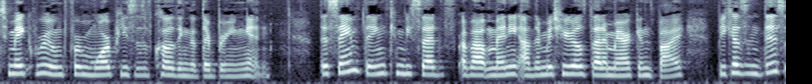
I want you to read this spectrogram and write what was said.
to make room for more pieces of clothing that they're bringing in. The same thing can be said about many other materials that Americans buy because in this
